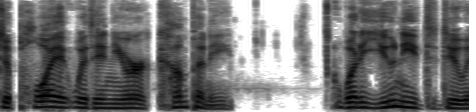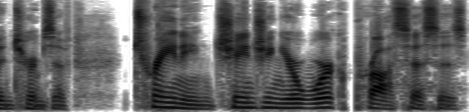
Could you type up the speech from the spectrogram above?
deploy it within your company, what do you need to do in terms of training, changing your work processes?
